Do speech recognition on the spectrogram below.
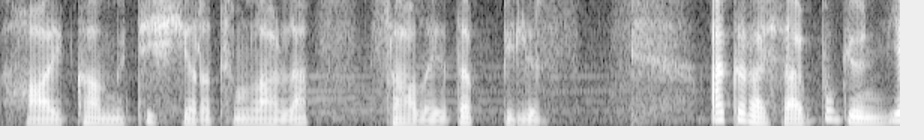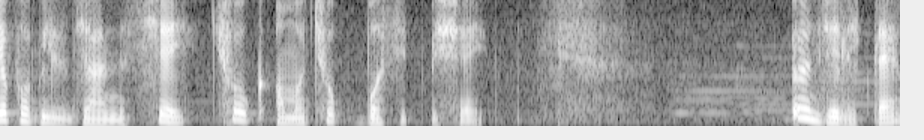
harika, müthiş yaratımlarla sağlayabiliriz. Arkadaşlar bugün yapabileceğiniz şey çok ama çok basit bir şey. Öncelikle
